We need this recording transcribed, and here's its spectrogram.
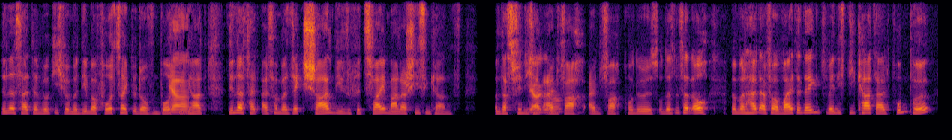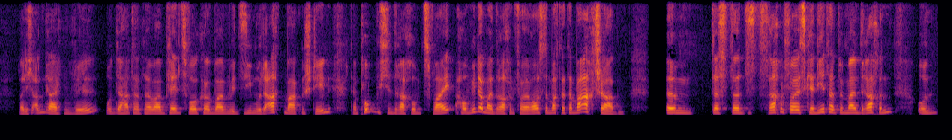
sind das halt dann wirklich, wenn man den mal vorzeigt oder auf dem Board ja. liegen hat, sind das halt einfach mal sechs Schaden, die du für zwei Mana schießen kannst. Und das finde ich ja, halt genau. einfach, einfach pornös. Und das ist halt auch, wenn man halt einfach weiterdenkt, wenn ich die Karte halt pumpe, weil ich angreifen will und der hat halt da beim Planeswalker mal mit sieben oder acht Marken stehen, dann pumpe ich den Drache um zwei, hau wieder mein Drachenfeuer raus, dann macht er dann mal acht Schaden. Ähm, das, das, das Drachenfeuer skaliert halt mit meinem Drachen und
